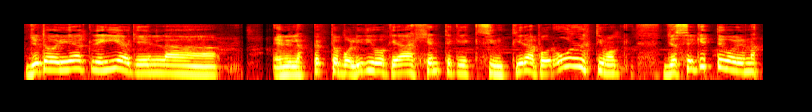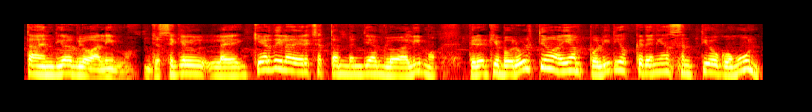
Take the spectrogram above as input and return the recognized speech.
Yo todavía creía que en la en el aspecto político que haya gente que sintiera por último. Yo sé que este gobierno está vendido al globalismo. Yo sé que la izquierda y la derecha están vendidas al globalismo. Pero es que por último habían políticos que tenían sentido común.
